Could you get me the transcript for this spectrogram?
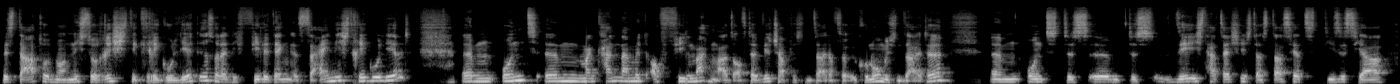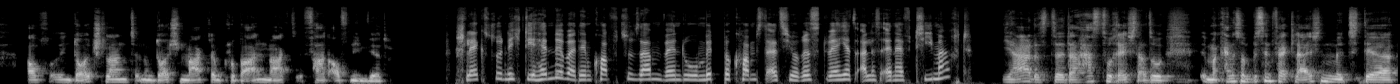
bis dato noch nicht so richtig reguliert ist oder die viele denken, es sei nicht reguliert ähm, und ähm, man kann damit auch viel machen, also auf der wirtschaftlichen Seite, auf der ökonomischen Seite ähm, und das, äh, das sehe ich tatsächlich, dass das jetzt dieses Jahr auch in Deutschland, in einem deutschen Markt, im globalen Markt Fahrt aufnehmen wird. Schlägst du nicht die Hände über dem Kopf zusammen, wenn du mitbekommst als Jurist, wer jetzt alles NFT macht? Ja, das, da hast du recht. Also man kann es so ein bisschen vergleichen mit der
